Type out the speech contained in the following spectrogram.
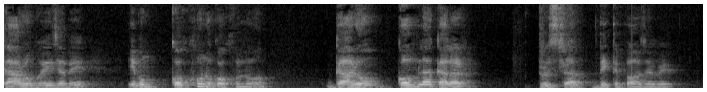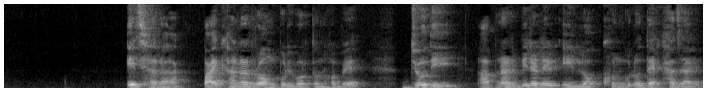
গাঢ় হয়ে যাবে এবং কখনো কখনো গাঢ় কমলা কালার প্রস্রাব দেখতে পাওয়া যাবে। এছাড়া পায়খানার রং পরিবর্তন হবে। যদি আপনার বিড়ালের এই লক্ষণগুলো দেখা যায়,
